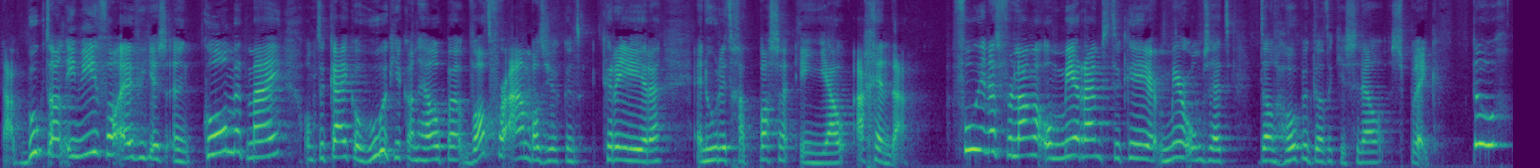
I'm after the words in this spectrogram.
Nou, boek dan in ieder geval eventjes een call met mij om te kijken hoe ik je kan helpen, wat voor aanbod je kunt creëren en hoe dit gaat passen in jouw agenda. Voel je het verlangen om meer ruimte te creëren, meer omzet, dan hoop ik dat ik je snel spreek. Doeg!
